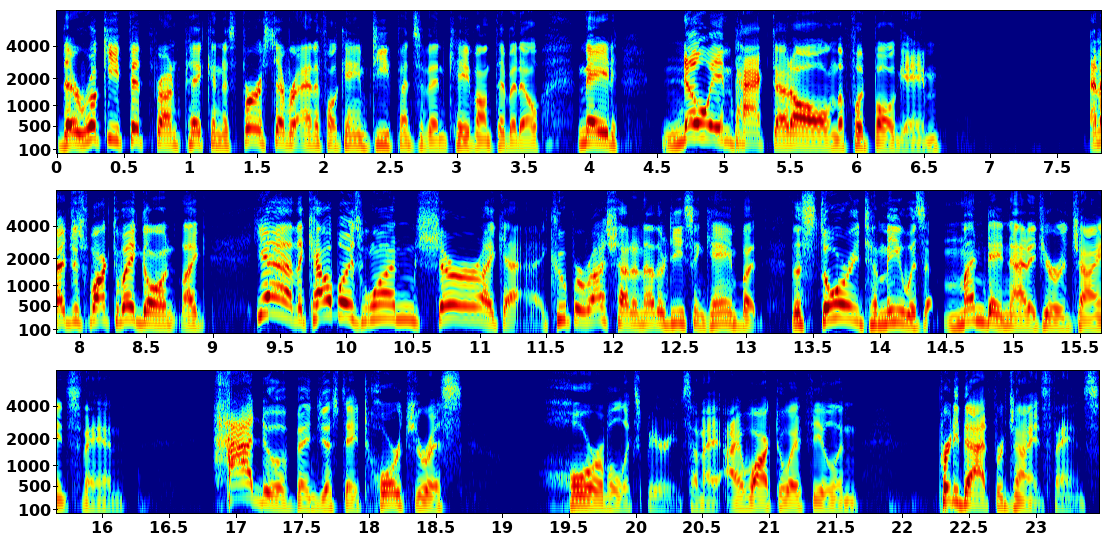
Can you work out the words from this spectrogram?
Their rookie fifth round pick in his first ever NFL game, defensive end Kayvon Thibodeaux, made no impact at all in the football game. And I just walked away going, like, yeah, the Cowboys won, sure. Like, uh, Cooper Rush had another decent game, but the story to me was Monday night, if you're a Giants fan, had to have been just a torturous, horrible experience. And I, I walked away feeling pretty bad for Giants fans.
